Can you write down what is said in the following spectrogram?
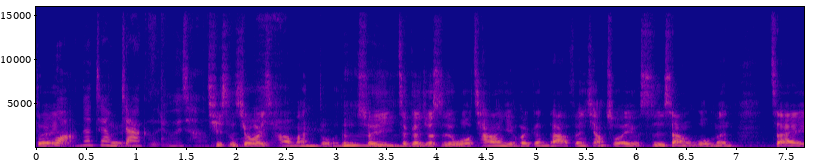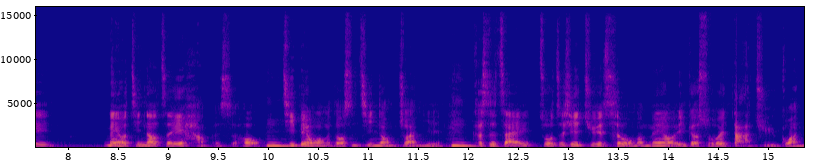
对。哇，那这样价格就会差。其实就会差蛮多的，所以这个就是我常常也会跟大家分享说，哎，事实上我们在。没有进到这一行的时候，即便我们都是金融专业，嗯，可是，在做这些决策，我们没有一个所谓大局观。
